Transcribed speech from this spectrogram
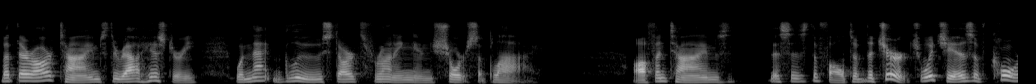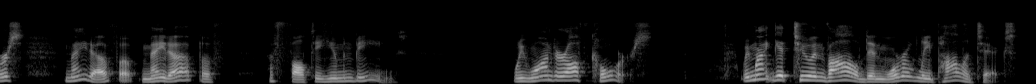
But there are times throughout history when that glue starts running in short supply. Oftentimes, this is the fault of the church, which is, of course, made up of, made up of, of faulty human beings. We wander off course. We might get too involved in worldly politics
